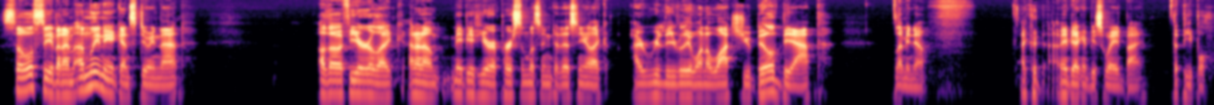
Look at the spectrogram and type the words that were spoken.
So we'll see, but I'm I'm leaning against doing that. Although if you're like, I don't know, maybe if you're a person listening to this and you're like, I really, really want to watch you build the app, let me know. I could maybe I can be swayed by the people.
